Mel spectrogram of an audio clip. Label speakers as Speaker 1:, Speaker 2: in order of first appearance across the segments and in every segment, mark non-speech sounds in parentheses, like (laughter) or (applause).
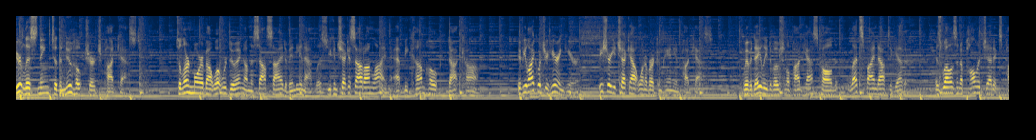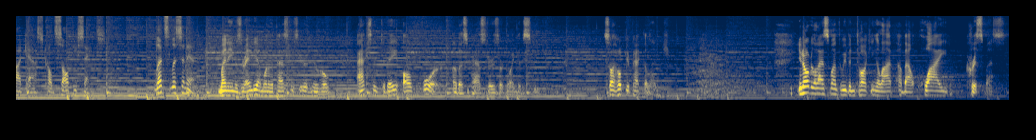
Speaker 1: You're listening to the New Hope Church podcast. To learn more about what we're doing on the south side of Indianapolis, you can check us out online at becomehope.com. If you like what you're hearing here, be sure you check out one of our companion podcasts. We have a daily devotional podcast called Let's Find Out Together, as well as an apologetics podcast called Salty Saints. Let's listen in.
Speaker 2: My name is Randy. I'm one of the pastors here at New Hope. Actually, today, all four of us pastors are going to speak. So I hope you packed a lunch. You know, over the last month, we've been talking a lot about why Christmas.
